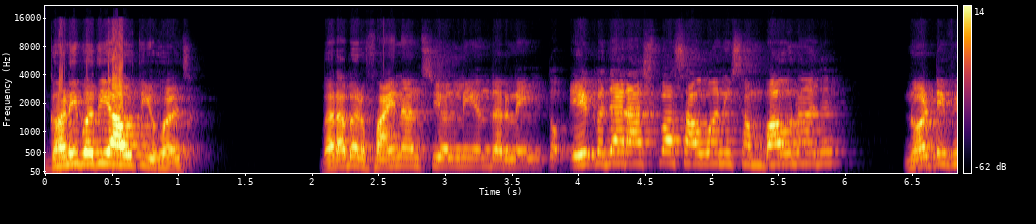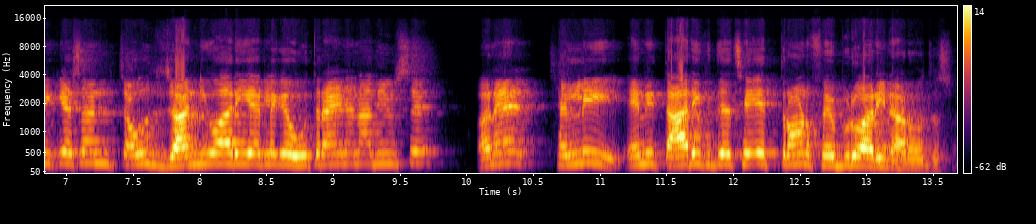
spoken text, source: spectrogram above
ઘણી બધી આવતી હોય છે. બરાબર ફાઇનાન્શિયલની અંદર નહીં. તો એક હજાર આસપાસ આવવાની સંભાવના છે. નોટિફિકેશન ચૌદ જાન્યુઆરી એટલે કે ઉત્તરાયણના દિવસે અને છેલ્લી એની તારીખ જે છે એ ત્રણ ફેબ્રુઆરીના રોજ છે.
